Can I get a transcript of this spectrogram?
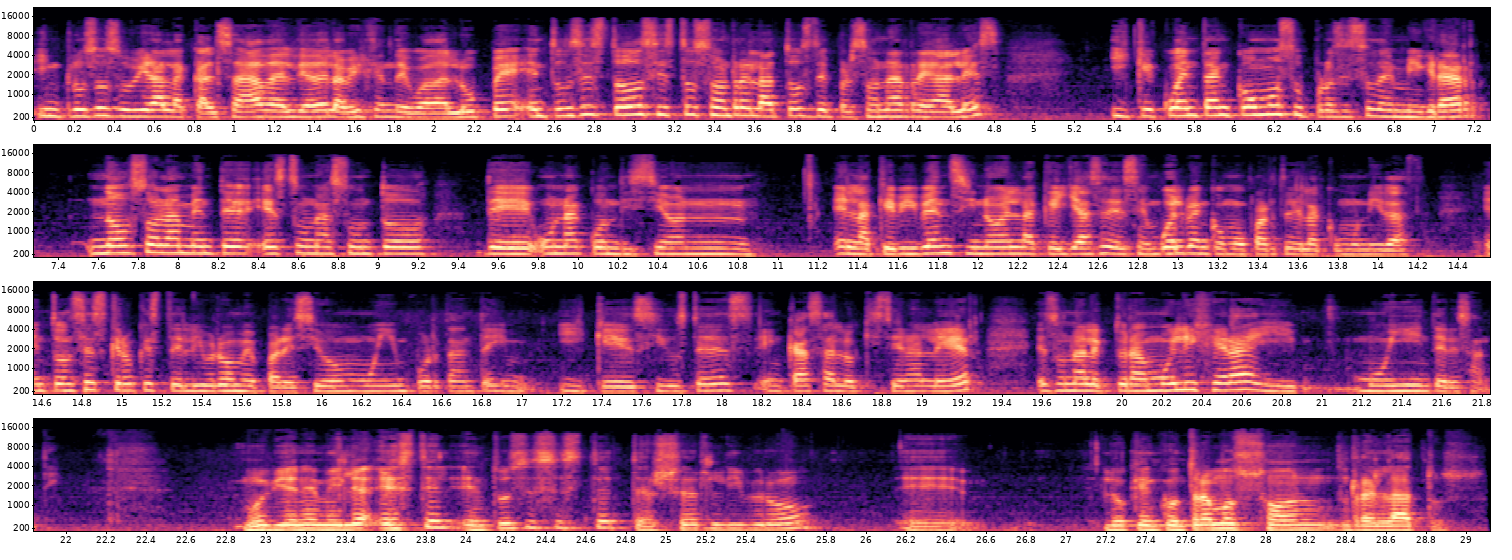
incluso subir a la calzada, el Día de la Virgen de Guadalupe. Entonces todos estos son relatos de personas reales y que cuentan cómo su proceso de emigrar no solamente es un asunto de una condición en la que viven, sino en la que ya se desenvuelven como parte de la comunidad. Entonces creo que este libro me pareció muy importante y, que si ustedes en casa lo quisieran leer, es una lectura muy ligera y muy interesante. Muy bien, Emilia. Este, entonces, este tercer libro, eh, lo que encontramos son relatos,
